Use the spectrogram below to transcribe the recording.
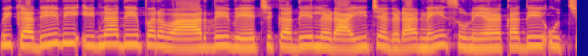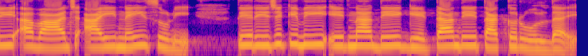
ਵੀ ਕਦੇ ਵੀ ਇਹਨਾਂ ਦੇ ਪਰਿਵਾਰ ਦੇ ਵਿੱਚ ਕਦੇ ਲੜਾਈ ਝਗੜਾ ਨਹੀਂ ਸੁਣਿਆ, ਕਦੇ ਉੱਚੀ ਆਵਾਜ਼ ਆਈ ਨਹੀਂ ਸੁਣੀ ਤੇ ਰਿਜ਼ਕ ਵੀ ਇਹਨਾਂ ਦੇ ਗੇਟਾਂ ਦੇ ਤੱਕ ਰੋਲਦਾ ਏ।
